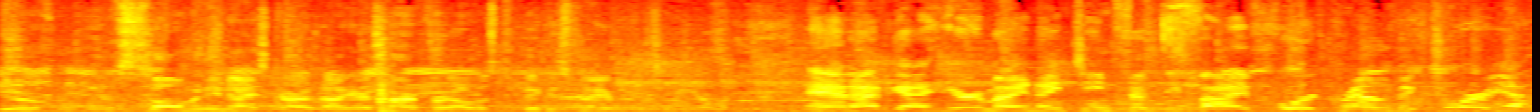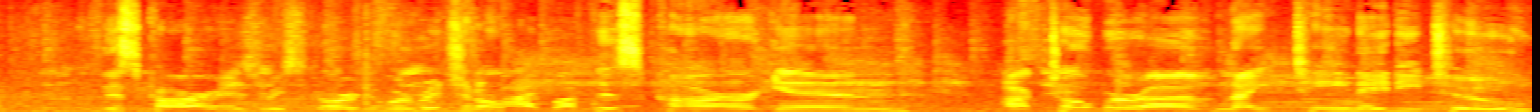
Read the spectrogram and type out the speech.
Beautiful. There's so many nice cars out here. It's hard for Elvis to pick his favorites. And I've got here my 1955 Ford Crown Victoria. This car is restored to original. I bought this car in October of 1982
